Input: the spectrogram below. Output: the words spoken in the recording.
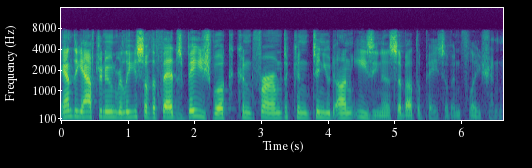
and the afternoon release of the Fed's Beige Book confirmed continued uneasiness about the pace of inflation.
